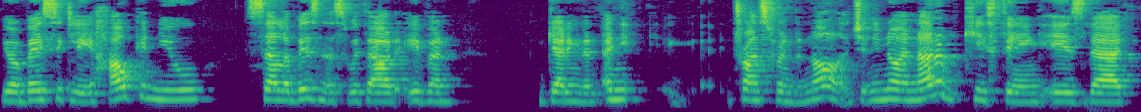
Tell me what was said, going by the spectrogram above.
You're basically how can you sell a business without even getting the any transferring the knowledge? And you know another key thing is that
